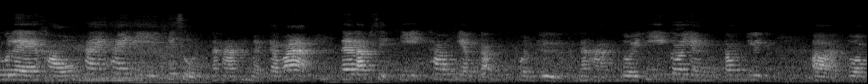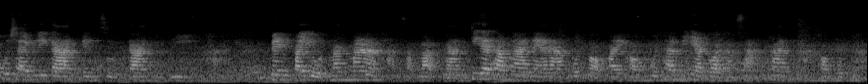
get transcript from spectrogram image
ดูแลเขาให้ให้ดีที่สุดนะคะ เหมือนกับว่าได้รับสิทธิเท่าเทียมกับคนอื่นนะคะ โดยที่ก็ยังต้องยึดตัวผู้ใช้บริการเป็นศูนย์กลางอยู่ดีค่ะ เป็นประโยชน์มาก ๆ ค่ะสำหรับการที่จะทำงานในอนาคตต่อไปของคุณท่านวิทยากรทั้งสามท่านค่ะขอบคุณค่ะ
